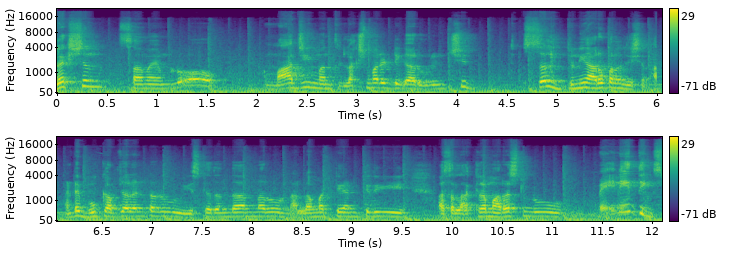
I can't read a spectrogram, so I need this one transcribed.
ఎలక్షన్ సమయంలో మాజీ మంత్రి లక్ష్మారెడ్డి గారి గురించి అసలు దునియా ఆరోపణలు చేశారు. అంటే భూ కబ్జాలు అంటారు ఇసుక దందా అన్నారు నల్లమట్టి అంటిది అసలు అక్రమ అరెస్టులు మెనీ థింగ్స్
